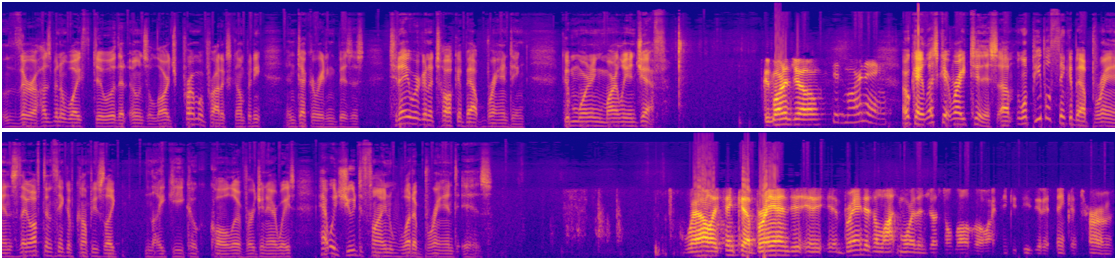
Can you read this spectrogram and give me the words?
They're a husband and wife duo that owns a large promo products company and decorating business. Today we're going to talk about branding. Good morning, Marley and Jeff. Good morning, Joe. Good morning. Okay, let's get right to this. Um, when people think about brands, they often think of companies like Nike, Coca Cola, Virgin Airways. How would you define what a brand is? Well, I think a brand a brand is a lot more than just a logo. I think it's easy to think in terms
